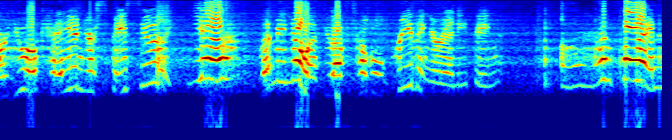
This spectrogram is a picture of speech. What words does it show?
Are you okay in your spacesuit? Yeah. Let me know if you have trouble breathing or anything. Um, I'm fine.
